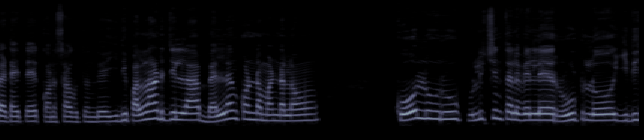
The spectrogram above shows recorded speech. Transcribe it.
వేట అయితే కొనసాగుతుంది. ఇది పల్నాడు జిల్లా బెల్లంకొండ మండలం కోలూరు పులిచింతలు వెళ్ళే రూటులో ఇది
